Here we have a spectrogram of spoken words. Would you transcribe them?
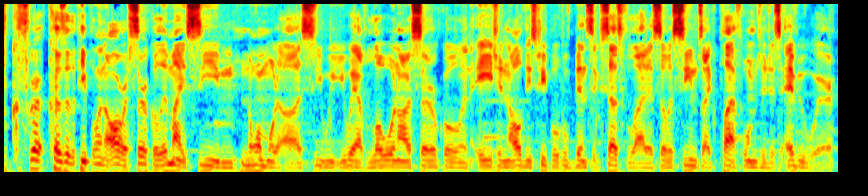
because of the people in our circle, it might seem normal to us. We, we have Lo in our circle and agent, all these people who've been successful at it. So it seems like platforms are just everywhere,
